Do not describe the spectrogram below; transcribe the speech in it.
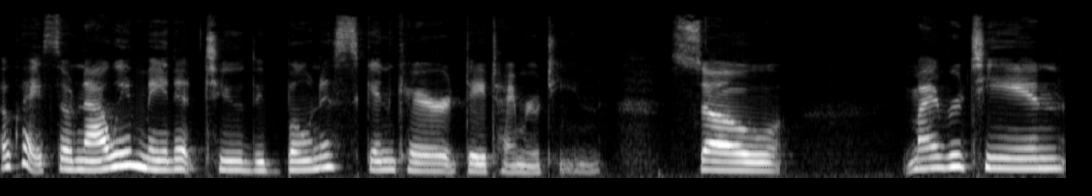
Okay, so now we've made it to the bonus skincare daytime routine. So, my routine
